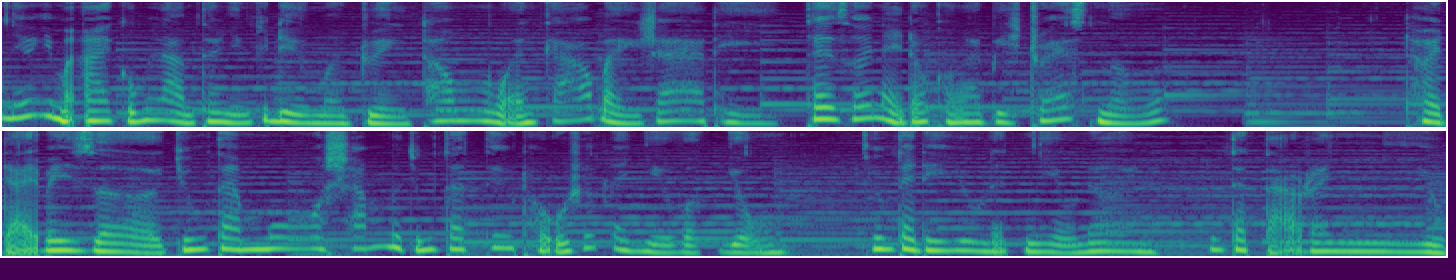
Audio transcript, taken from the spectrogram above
Nếu như mà ai cũng làm theo những cái điều mà truyền thông, quảng cáo bày ra thì thế giới này đâu còn ai bị stress nữa. Thời đại bây giờ, chúng ta mua sắm và chúng ta tiêu thụ rất là nhiều vật dụng. Chúng ta đi du lịch nhiều nơi chúng ta tạo ra nhiều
